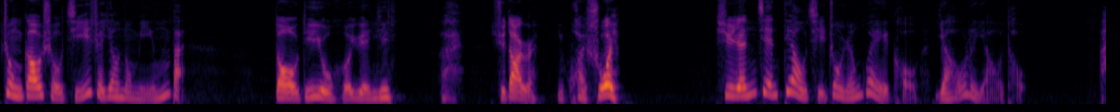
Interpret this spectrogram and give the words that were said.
众高手急着要弄明白，到底有何原因？哎，许大人，你快说呀！许仁见吊起众人胃口，摇了摇头：“哎，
